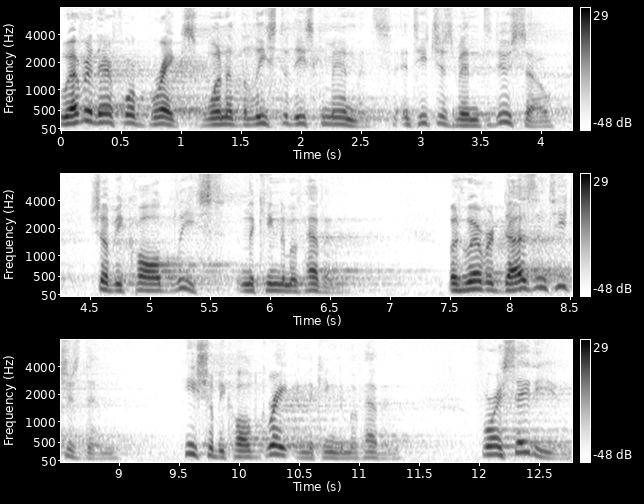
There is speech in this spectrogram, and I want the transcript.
Whoever therefore breaks one of the least of these commandments and teaches men to do so shall be called least in the kingdom of heaven. But whoever does and teaches them, he shall be called great in the kingdom of heaven. For I say to you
